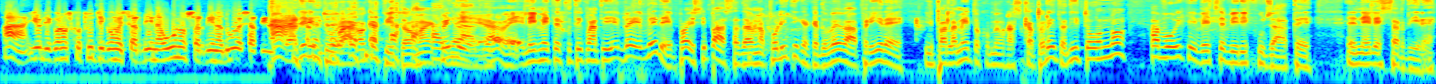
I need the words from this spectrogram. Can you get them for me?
Ah, io li conosco tutti come Sardina 1, Sardina 2, Sardina 3. Ah, addirittura, ho capito. Ma quindi grazie. vabbè, li mette tutti quanti. Beh, vede, poi si passa da una politica che doveva aprire il Parlamento come una scatoletta di tonno a voi che invece vi rifugiate eh, nelle sardine.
